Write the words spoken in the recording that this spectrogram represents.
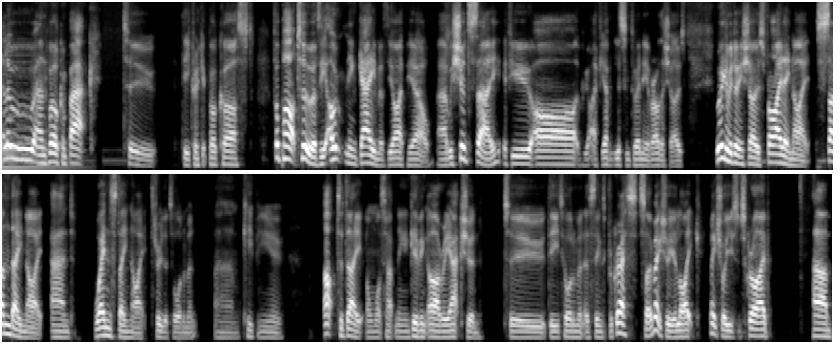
Hello and welcome back to the Cricket Podcast for part two of the opening game of the IPL. Uh, we should say, if you are, if you, haven't listened to any of our other shows, we're going to be doing shows Friday night, Sunday night, and Wednesday night through the tournament, um, keeping you up to date on what's happening and giving our reaction to the tournament as things progress. So make sure you like, make sure you subscribe. Um,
